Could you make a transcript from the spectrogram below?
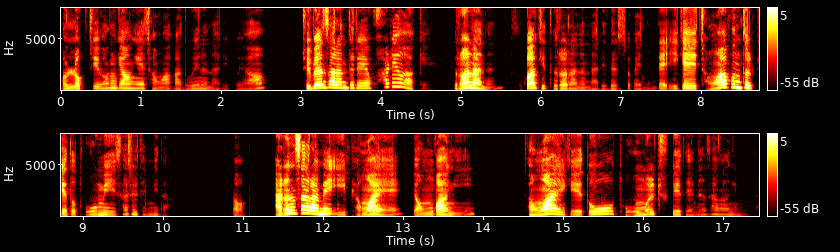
벌럭지 환경의 정화가 놓이는 날이고요. 주변 사람들의 화려하게 드러나는 두각이 드러나는 날이 될 수가 있는데 이게 정화분들께도 도움이 사실 됩니다. 그래서 다른 사람의 이 병화의 영광이 정화에게도 도움을 주게 되는 상황입니다.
